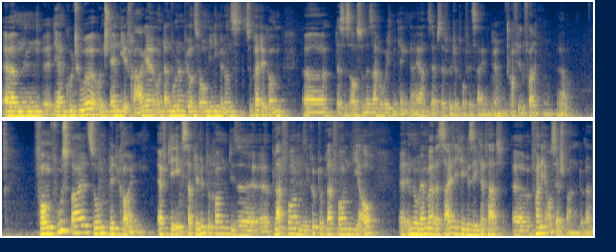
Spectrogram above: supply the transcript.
ähm, deren Kultur und stellen die in Frage und dann wundern wir uns, warum die nicht mit uns zu Pötte kommen. Äh, das ist auch so eine Sache, wo ich mir denke, naja, selbsterfüllte Prophezeiung. Ja, auf jeden Fall. Ja. Vom Fußball zum Bitcoin. FTX habt ihr mitbekommen, diese äh, Plattform, diese Krypto-Plattform, die auch äh, im November das Zeitliche gesegnet hat, äh, fand ich auch sehr spannend, oder?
